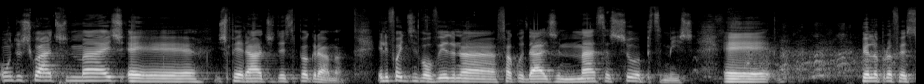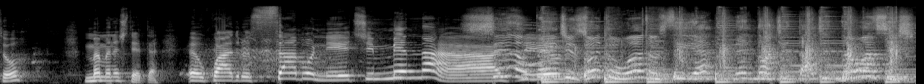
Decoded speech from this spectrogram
Um dos quadros mais é, esperados desse programa. Ele foi desenvolvido na Faculdade Massachusetts é, pelo professor Mama Nesteta. É o quadro Sabonete Menagem. Se não tem 18 anos e é menor de idade, não assiste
